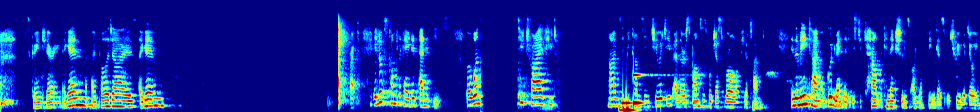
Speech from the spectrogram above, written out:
Screen sharing again. I apologize again. Right. It looks complicated and it is. But once you try a few times, it becomes intuitive and the responses will just roll off your tongue. In the meantime, a good method is to count the connections on your fingers, which we were doing.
